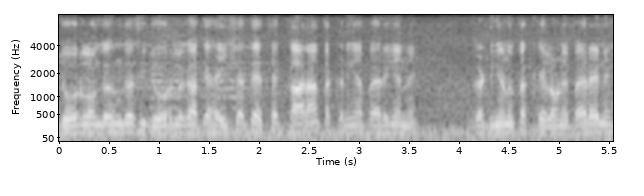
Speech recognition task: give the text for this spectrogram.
ਜ਼ੋਰ ਲਾਉਂਦੇ ਹੁੰਦੇ ਸੀ, ਜ਼ੋਰ ਲਗਾ ਕੇ ਹਈਸ਼ਾ ਤੇ ਇੱਥੇ ਕਾਰਾਂ ਧੱਕਣੀਆਂ ਪੈ ਰਹੀਆਂ ਨੇ। ਗੱਡੀਆਂ ਨੂੰ ਧੱਕੇ ਲਾਉਣੇ ਪੈ ਰਹੇ ਨੇ।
